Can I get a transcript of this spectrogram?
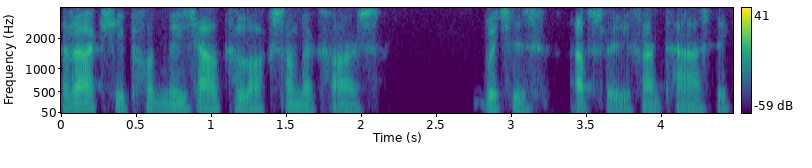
that are actually putting these alcohol locks on their cars, which is absolutely fantastic.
